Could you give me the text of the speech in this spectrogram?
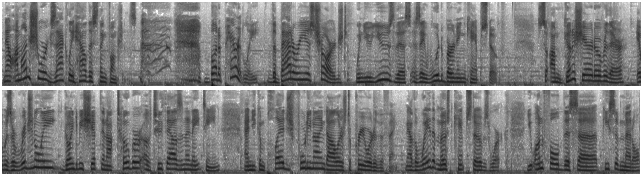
Now, I'm unsure exactly how this thing functions. but apparently, the battery is charged when you use this as a wood burning camp stove. So I'm going to share it over there. It was originally going to be shipped in October of 2018, and you can pledge $49 to pre order the thing. Now, the way that most camp stoves work, you unfold this uh, piece of metal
